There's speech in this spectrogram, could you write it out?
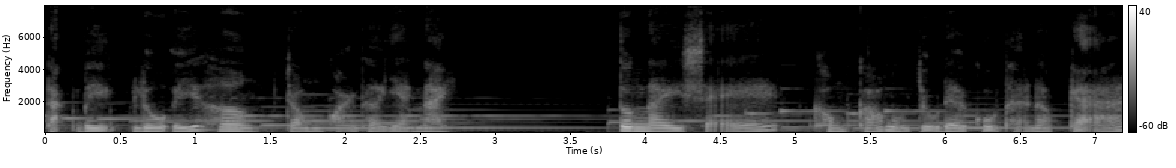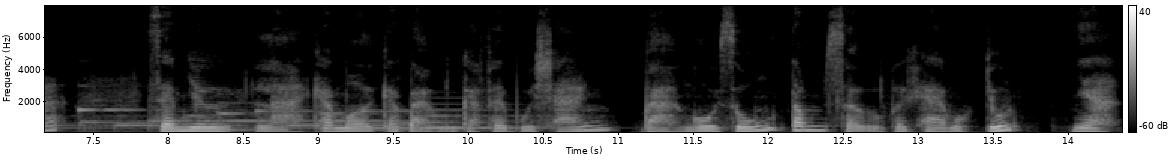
đặc biệt lưu ý hơn trong khoảng thời gian này. Tuần này sẽ không có một chủ đề cụ thể nào cả, xem như là Kha mời các bạn uống cà phê buổi sáng và ngồi xuống tâm sự với Kha một chút nha.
